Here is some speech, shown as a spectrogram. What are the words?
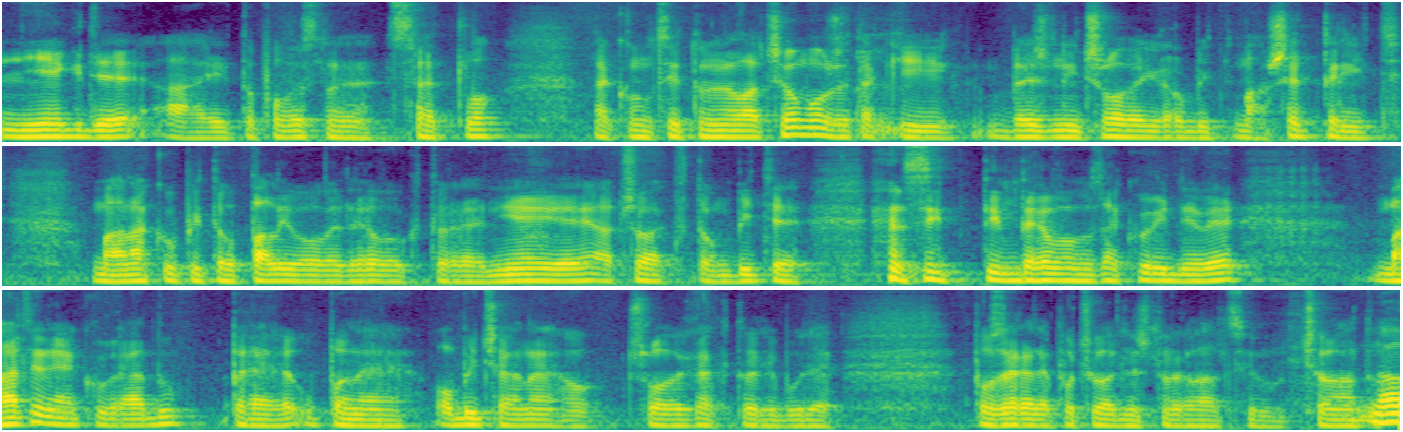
niekde aj to povestné svetlo na konci tunela. Čo môže taký bežný človek robiť? Má šetriť, má nakúpiť to palivové drevo, ktoré nie je a čo ak v tom byte si tým drevom zakúriť nevie. Máte nejakú radu pre úplne obyčajného človeka, ktorý bude pozerať a počúvať dnešnú reláciu? Čo na to? No,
